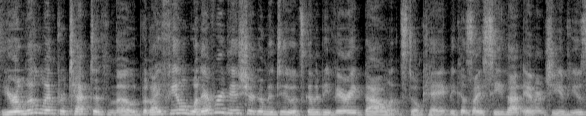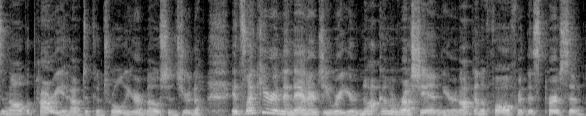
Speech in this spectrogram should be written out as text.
you're a little in protective mode, but I feel whatever it is you're going to do, it's going to be very balanced, okay? Because I see that energy of using all the power you have to control your emotions. You're not, it's like you're in an energy where you're not going to rush in. You're not going to fall for this person,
